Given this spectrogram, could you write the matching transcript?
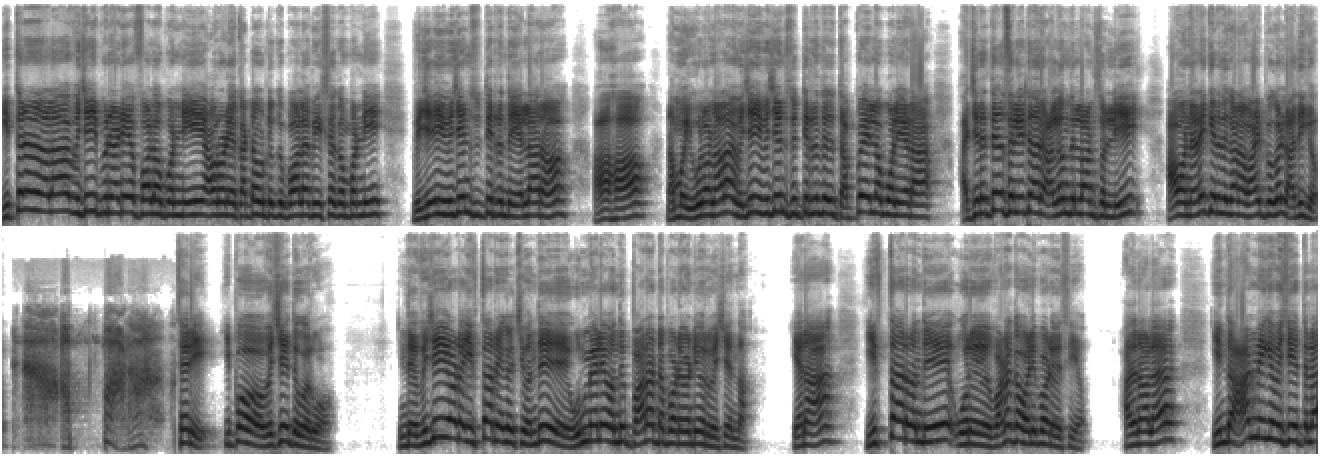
இத்தனை நாளாக விஜய் பின்னாடியே ஃபாலோ பண்ணி அவருடைய கட் அவுட்டுக்கு பாலாபிஷேகம் பண்ணி விஜய் விஜய்னு சுற்றிட்டு இருந்த எல்லாரும் ஆஹா நம்ம இவ்வளோ நாளாக விஜய் விஜய்னு சுற்றிட்டு இருந்தது தப்பே இல்லை போலையடா. அஜரத்தே சொல்லிட்டாரு அலமதுல்லான்னு சொல்லி அவன் நினைக்கிறதுக்கான வாய்ப்புகள் அதிகம். சரி இப்போ விஷயத்துக்கு வருவோம். இந்த விஜயோட இஃப்தார் நிகழ்ச்சி வந்து உண்மையிலே வந்து பாராட்டப்பட வேண்டிய ஒரு விஷயம்தான். ஏன்னா இஃப்தார் வந்து ஒரு வணக்க வழிபாடு விஷயம். அதனால இந்த ஆன்மீக விஷயத்தில்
